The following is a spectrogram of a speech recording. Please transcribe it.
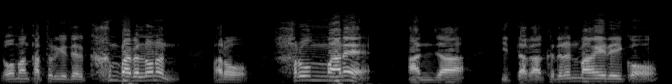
로만 가톨릭이 될 큰 바벨론은 바로 하루 만에 앉아 있다가 그들은 망하게 돼 있고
